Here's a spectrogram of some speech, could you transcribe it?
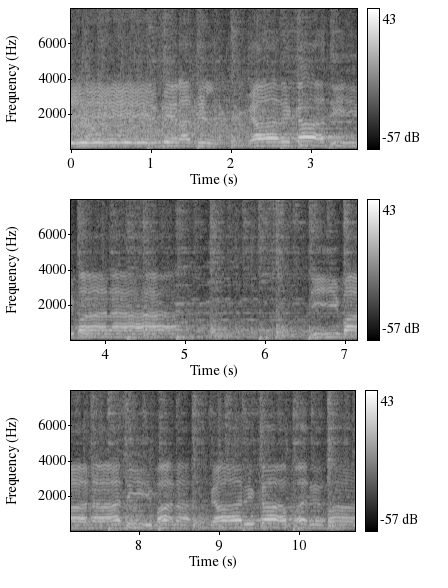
ये मेरा दिल प्यार का दीवाना। दीवाना दीवाना प्यार का परवाना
